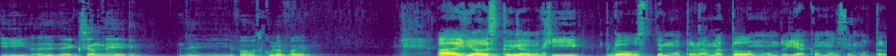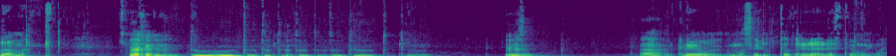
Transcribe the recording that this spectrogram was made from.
Y la dirección de, de Fuego Oscuro fue. Ah, yo escogí Ghost de Motorama. Todo mundo ya conoce Motorama. Fue la canción de. Tu, tu, tu, tu, tu, tu, tu, tu, tu, tu. ¿Es esa? Ah, creo, no sé, lo tararear está muy mal.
